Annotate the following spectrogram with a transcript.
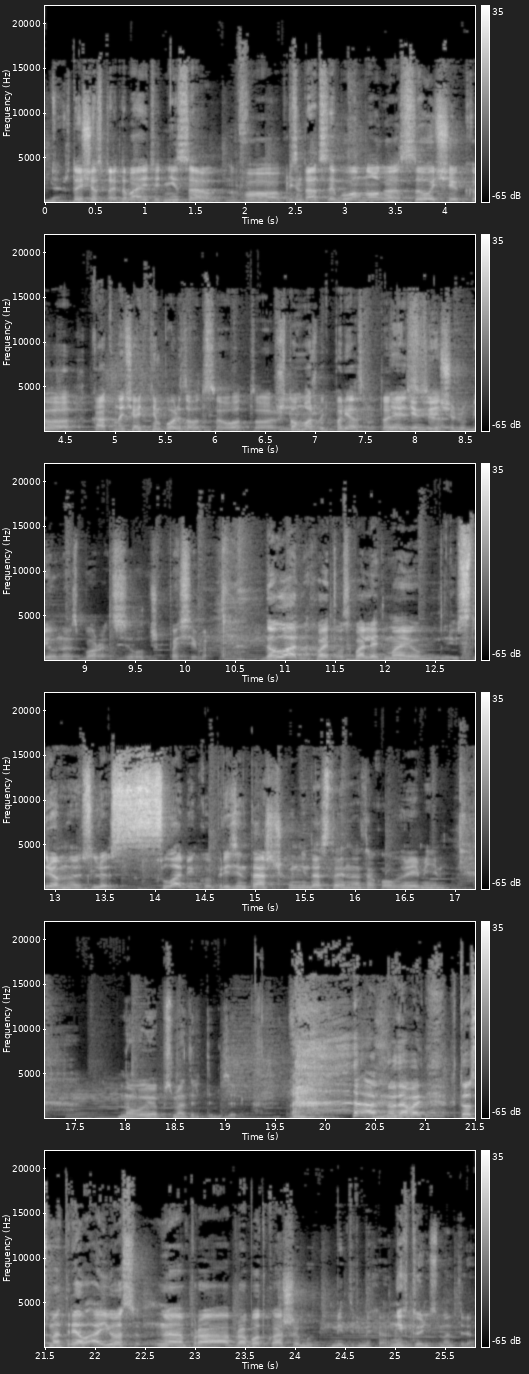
да. Что еще стоит добавить? У Дениса в презентации было много ссылочек, э, как начать этим пользоваться, вот, э, что и может быть полезно. То я есть... один э, вечер убил на сбор от ссылочек, спасибо. Ну ладно, хватит восхвалять мою стрёмную, слабенькую презентажечку, недостойную такого времени. Но вы ее посмотрите обязательно. Ну давай, кто смотрел iOS э, про обработку ошибок, Дмитрий Михайлович? Никто не смотрел.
